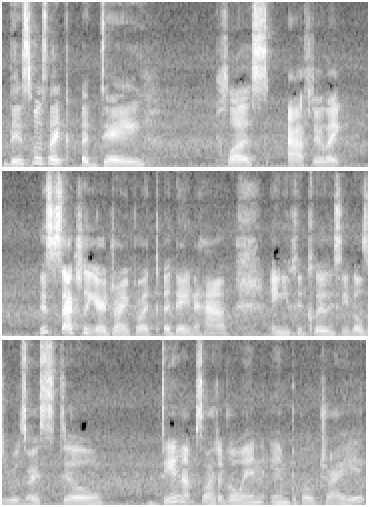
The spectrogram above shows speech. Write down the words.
this was like a day plus after like this is actually air drying for like a day and a half and you can clearly see those roots are still damp so I had to go in and blow dry it.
